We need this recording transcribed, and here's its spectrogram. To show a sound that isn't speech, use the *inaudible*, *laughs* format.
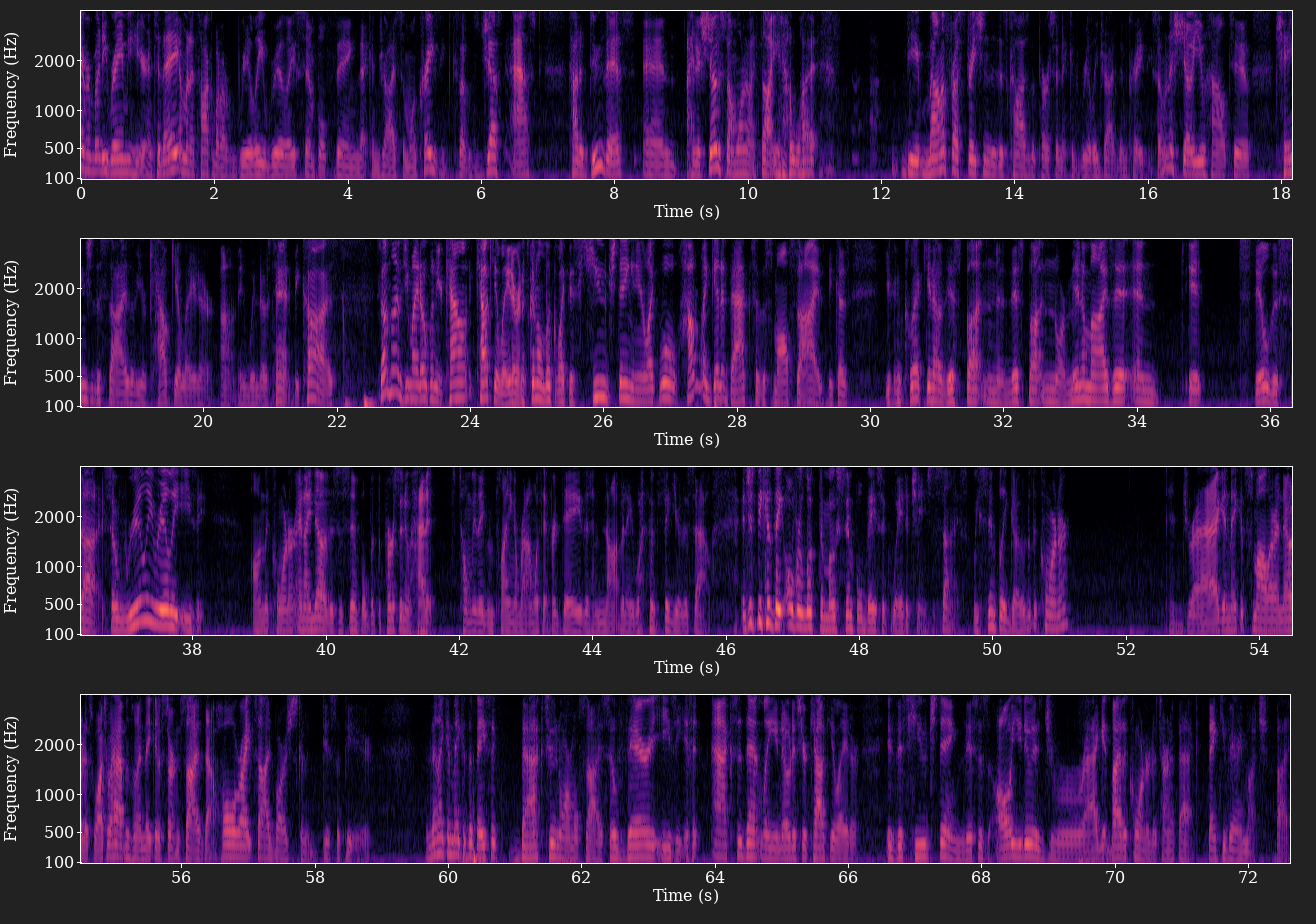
everybody, Ramey here, and today I'm going to talk about a really, really simple thing that can drive someone crazy because I was just asked how to do this and I had to show someone and I thought, *laughs* you know what? The amount of frustration that this caused the person, it could really drive them crazy. So I'm going to show you how to change the size of your calculator um, in Windows 10 because sometimes you might open your cal calculator and it's going to look like this huge thing and you're like well how do i get it back to the small size? Because you can click you know this button and this button or minimize it and it's still this size. So really really easy on the corner. And i know this is simple but the person who had it told me they've been playing around with it for days and have not been able *laughs* to figure this out. And just because they overlooked the most simple basic way to change the size. We simply go to the corner and drag and make it smaller. And notice, watch what happens when I make it a certain size. That whole right sidebar is just going to disappear. And then I can make it the basic back to normal size. So very easy. If it accidentally, you notice your calculator is this huge thing, this is all you do is drag it by the corner to turn it back. Thank you very much. Bye.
